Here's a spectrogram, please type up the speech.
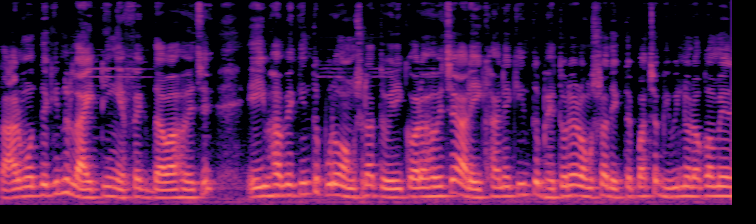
তার মধ্যে কিন্তু লাইটিং এফেক্ট দেওয়া হয়েছে। এইভাবে কিন্তু পুরো অংশটা তৈরি করা হয়েছে। আর এইখানে কিন্তু ভেতরের অংশটা দেখতে পাচ্ছ বিভিন্ন রকমের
